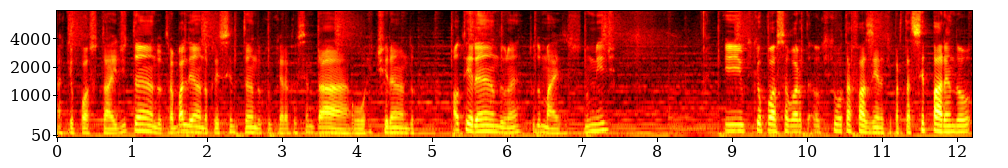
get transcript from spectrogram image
Aqui eu posso estar editando, trabalhando, acrescentando o que eu quero acrescentar, ou retirando, alterando, né? Tudo mais no MIDI. E o que, que eu posso agora, o que, que eu vou estar fazendo aqui para estar separando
